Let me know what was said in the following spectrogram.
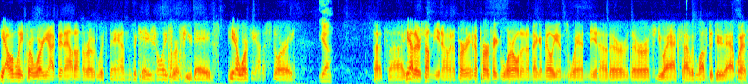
yeah, only for work. You know, I've been out on the road with bands occasionally for a few days. You know, working on a story. Yeah. But uh, yeah, there's some. You know, in a per, in a perfect world and a Mega Millions win, you know, there there are a few acts I would love to do that with,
